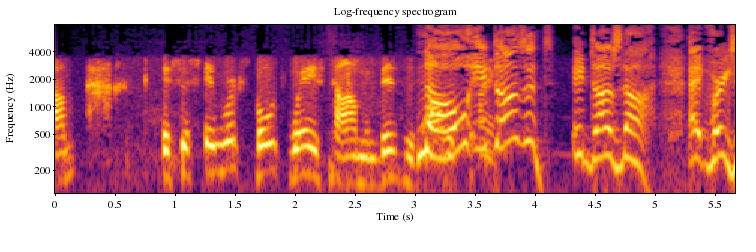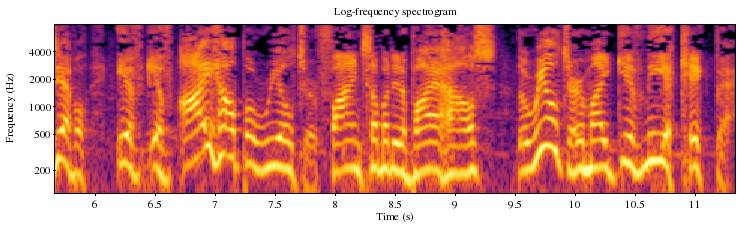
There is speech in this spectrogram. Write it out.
Um, it's just, it works both ways, Tom, in business. No, all the time. it doesn't. It does not. Uh, For example, if if I help a realtor find somebody to buy a house, the realtor might give me a kickback.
